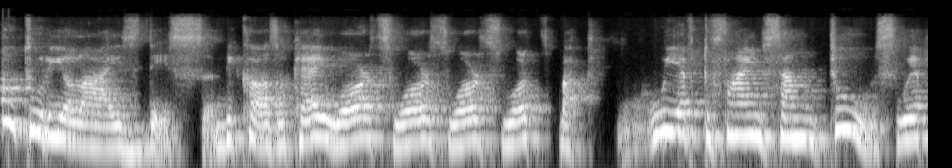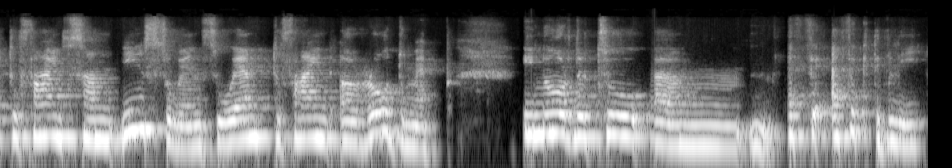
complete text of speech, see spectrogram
How to realize this? Because, okay, words, words, words, words, but we have to find some tools, we have to find some instruments, we have to find a roadmap in order to um, eff effectively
